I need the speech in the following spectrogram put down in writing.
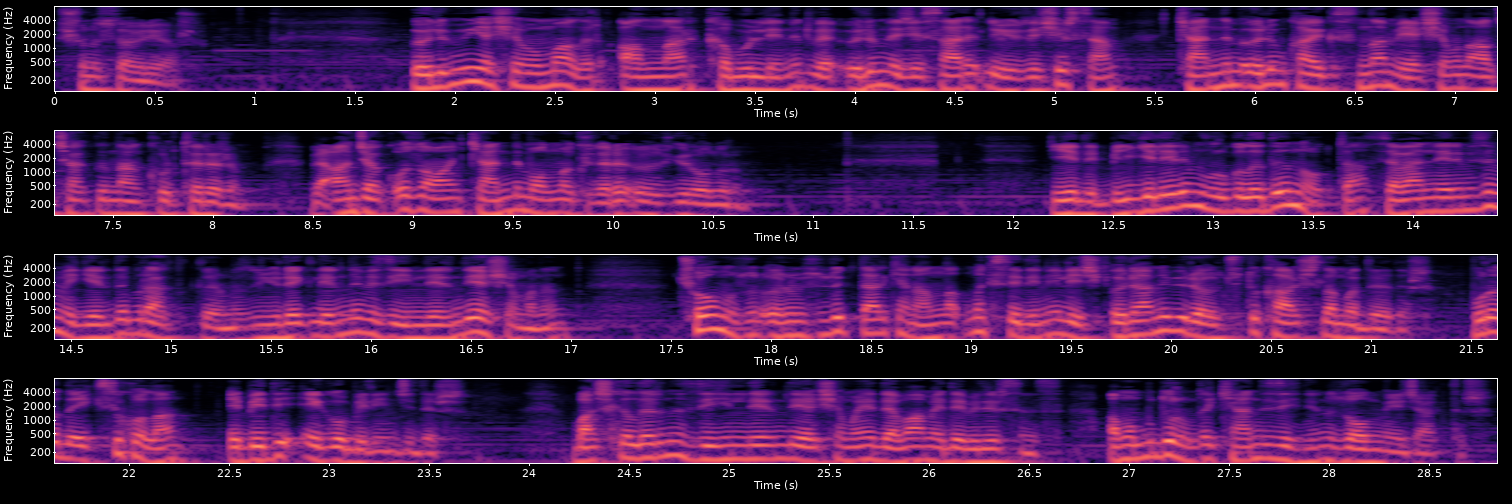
şunu söylüyor. Ölümü yaşamımı alır, anlar, kabullenir ve ölümle cesaretle yüzleşirsem kendimi ölüm kaygısından ve yaşamın alçaklığından kurtarırım ve ancak o zaman kendim olmak üzere özgür olurum. 7. Bilgelerin vurguladığı nokta sevenlerimizin ve geride bıraktıklarımızın yüreklerinde ve zihinlerinde yaşamanın çoğumuzun ölümsüzlük derken anlatmak istediğine ilişkin önemli bir ölçütü karşılamadığıdır. Burada eksik olan ebedi ego bilincidir. Başkalarının zihinlerinde yaşamaya devam edebilirsiniz ama bu durumda kendi zihniniz olmayacaktır.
